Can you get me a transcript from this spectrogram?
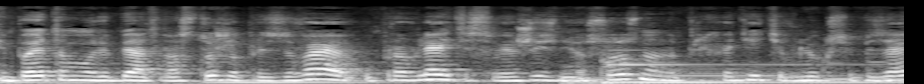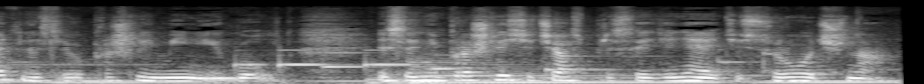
И поэтому, ребят, вас тоже призываю, управляйте своей жизнью осознанно, приходите в люкс обязательно, если вы прошли мини и голд. Если не прошли сейчас, присоединяйтесь срочно.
